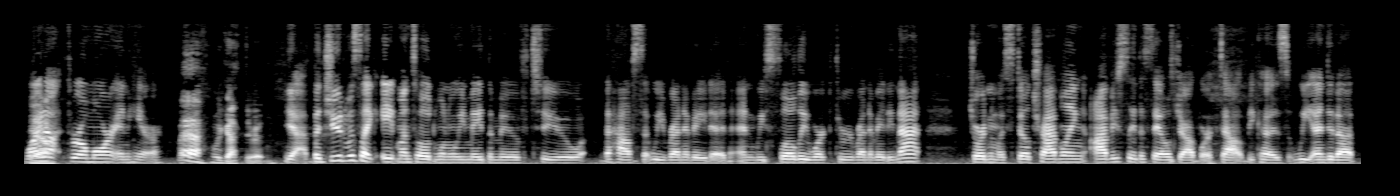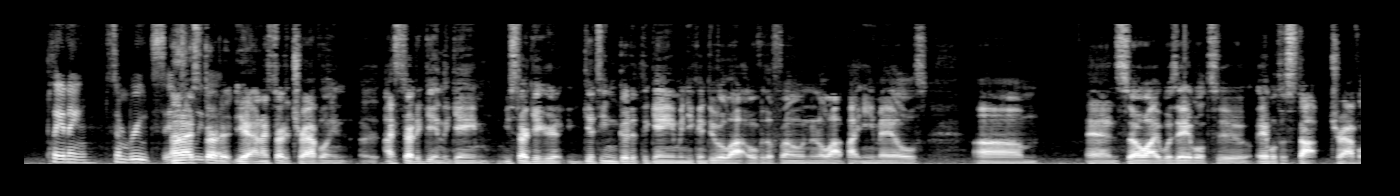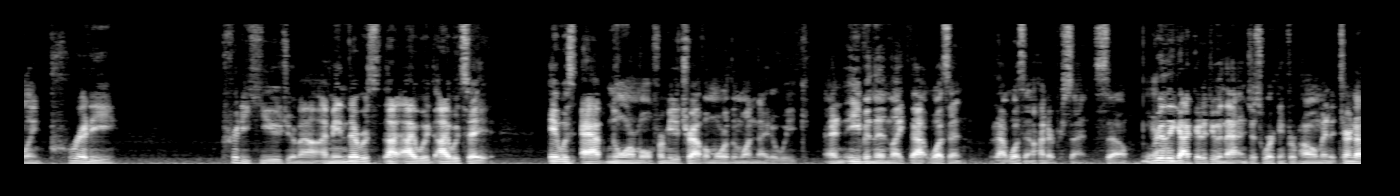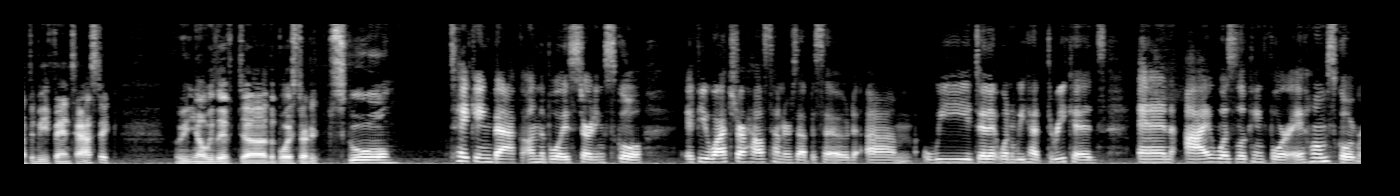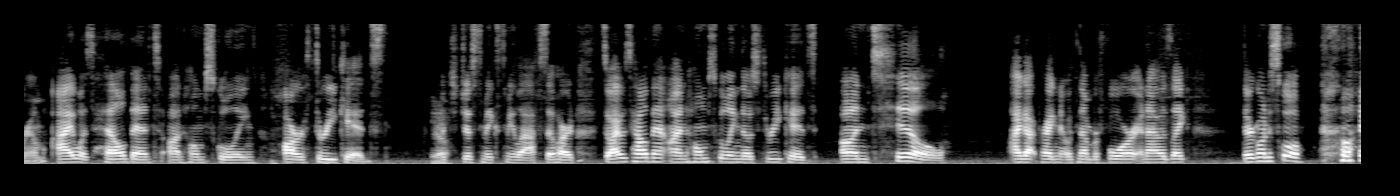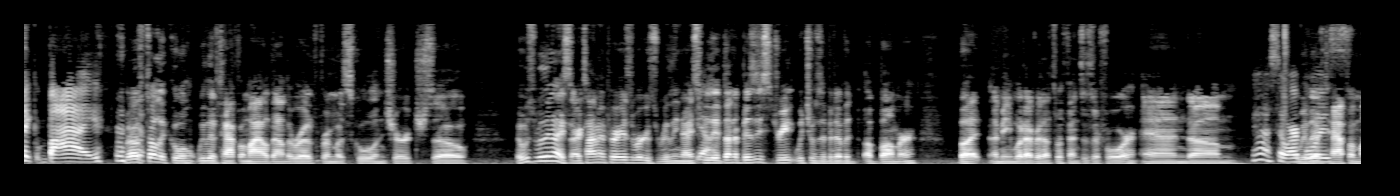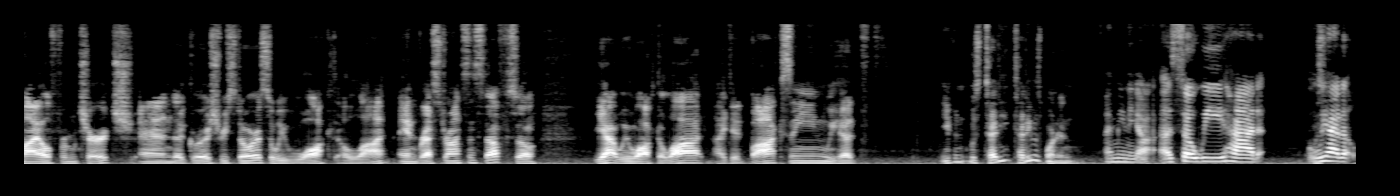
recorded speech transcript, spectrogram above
Why Yeah. not throw more in here? Yeah, we got through it. Yeah, but Jude was like 8 months old when we made the move to the house that we renovated and we slowly worked through renovating that. Jordan was still traveling. Obviously the sales job worked out because we ended up planting some roots in and I started, yeah, and I started traveling. Uh, I started getting the game. You start getting, getting good at the game, and you can do a lot over the phone and a lot by emails. Um, and so I was able to able to stop traveling pretty, pretty huge amount. I mean, there was I, I would I would say it was abnormal for me to travel more than one night a week, and even then, like that wasn't that wasn't 100. percent So Yeah. really got good at doing that and just working from home, and it turned out to be fantastic. We, you know, we lived. Uh, the boys started school. taking back on the boys starting school. If you watched our House Hunters episode, um, we did it when we had three kids, and I was looking for a homeschool room. I was hell bent on homeschooling our three kids, Yeah. which just makes me laugh so hard. So I was hell bent on homeschooling those three kids until I got pregnant with number four, and I was like, they're going to school. like, bye. but it was totally cool. We lived half a mile down the road from a school and church, so it was really nice. Our time in Perrysburg was really nice. Yeah. We lived on a busy street, which was a bit of a, a bummer, but I mean, whatever. That's what fences are for. And um, yeah, so our we boys. lived half a mile from church and a grocery store, so we walked a lot, and restaurants and stuff. So yeah, we walked a lot. I did boxing. We had even was Teddy. Teddy was born in. I mean, yeah. uh, So we had, we had uh,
